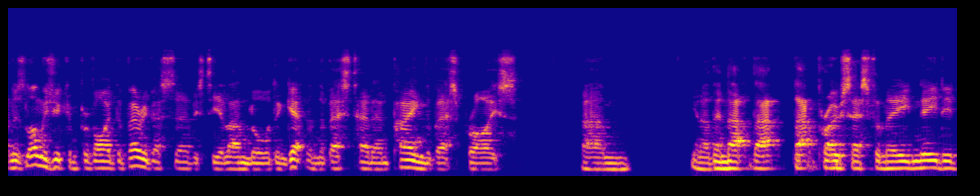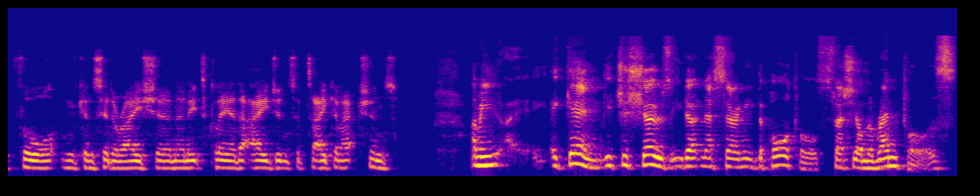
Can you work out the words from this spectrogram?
And as long as you can provide the very best service to your landlord and get them the best tenant, paying the best price, um, you know, then that that that process for me needed thought and consideration, and it's clear that agents have taken actions. I mean, again, it just shows that you don't necessarily need the portals, especially on the rentals.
